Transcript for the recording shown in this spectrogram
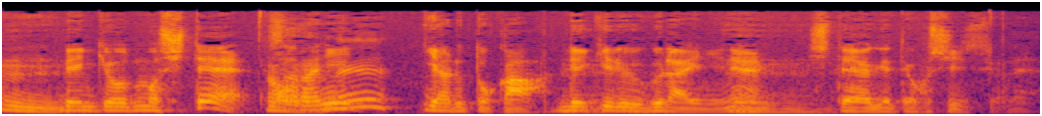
うん。勉強もして、さらにやるとかできるぐらいにね、うん。してあげてほしいですよね。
